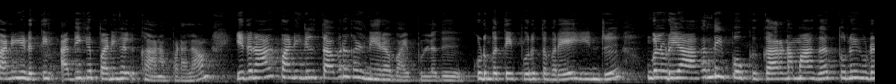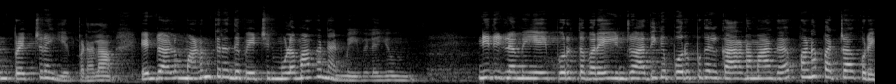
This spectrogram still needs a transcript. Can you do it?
பணியிடத்தில் அதிக பணிகள் காணப்படலாம். இதனால் பணியில் தவறுகள் நேர வாய்ப்புள்ளது. குடும்பத்தை பொறுத்தவரை இன்று உங்களுடைய அகந்தை போக்கு காரணமாக துணையுடன் பிரச்சனை ஏற்படலாம். என்றாலும் மனம் திறந்த பேச்சின் மூலமாக நன்மை விளையும். நிதி நிலைமையை பொறுத்தவரை இன்று அதிக பொறுப்புகள் காரணமாக பணப்பற்றாக்குறை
